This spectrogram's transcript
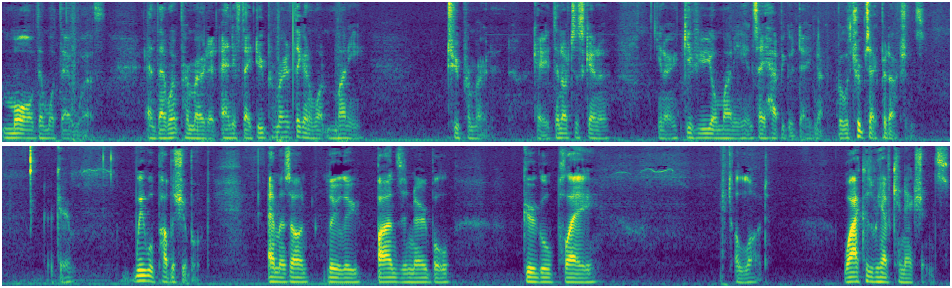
more than what they're worth, and they won't promote it. And if they do promote it, they're going to want money to promote it. Okay, they're not just going to, you know, give you your money and say happy good day. No, but with TripTech Productions, okay, we will publish your book. Amazon, Lulu, Barnes and Noble, Google Play, a lot. Why? Because we have connections.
